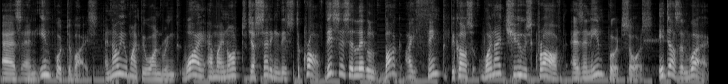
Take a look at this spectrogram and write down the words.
as an input device. And now you might be wondering, why am I not just setting this to KRFT? This is a little bug, I think, because when I choose KRFT as an input source, it doesn't work.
